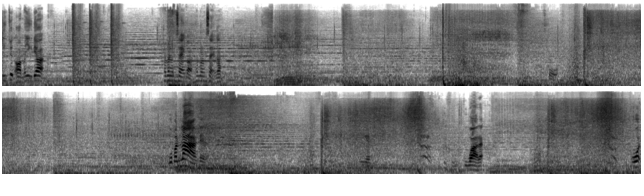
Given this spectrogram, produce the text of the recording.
ยิงจุดอ่อนมาอย่างเดียวอะให้มันลังแสงก่อน ให้มันลังแสงก่อน โอ้โหกลัวมันลากเนี่ย ว่าแล้วโอ๊ย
